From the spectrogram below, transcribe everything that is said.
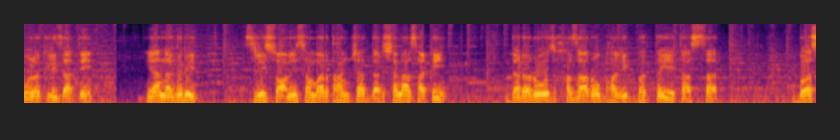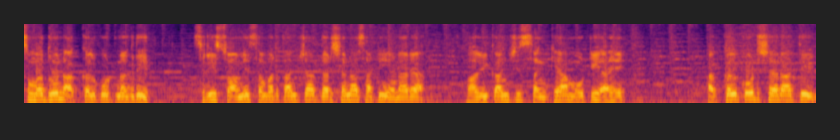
ओळखली जाते. या नगरीत श्री स्वामी समर्थांच्या दर्शनासाठी दररोज हजारो भाविक भक्त येत असतात. बसमधून अक्कलकोट नगरीत श्री स्वामी समर्थांच्या दर्शनासाठी येणाऱ्या भाविकांची संख्या मोठी आहे. अक्कलकोट शहरातील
